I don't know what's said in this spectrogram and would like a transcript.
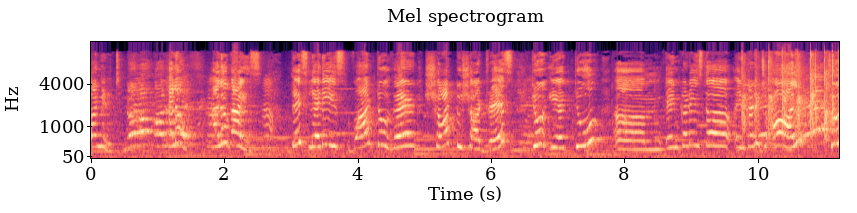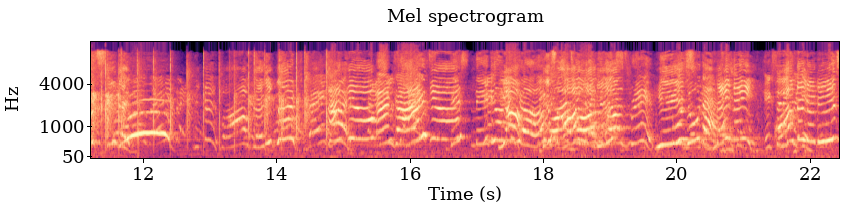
one minute. No, no, all Hello, hello guys. Huh. This ladies want to wear short to short dress yes. to uh, to um, encourage the encourage yes. all yes. to see that. Wow, very good. Very Thank good. you. And guys, you. this lady yeah, here this all ladies is, who do that? No, no. All the ladies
